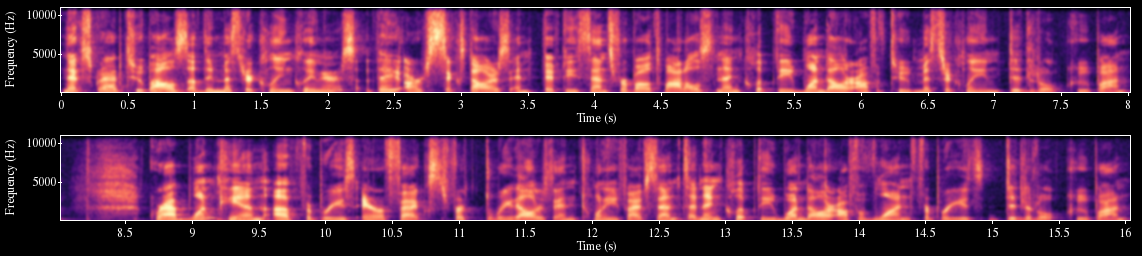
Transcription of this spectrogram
Next, grab two bottles of the Mr. Clean Cleaners. They are $6.50 for both bottles, and then clip the $1 off of two Mr. Clean digital coupon. Grab one can of Febreze Air Effects for $3.25 and then clip the $1 off of one Febreze digital coupon.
